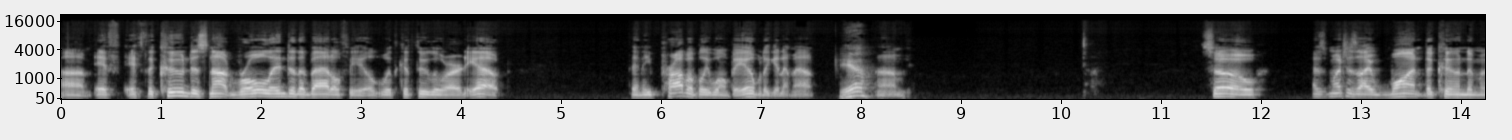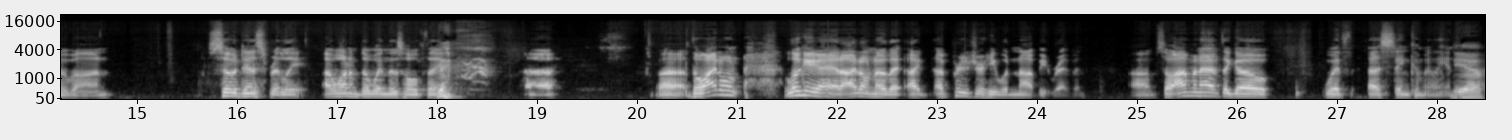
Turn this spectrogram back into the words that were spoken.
Um, if if the coon does not roll into the battlefield with Cthulhu already out, then he probably won't be able to get him out. Yeah. Um, so, as much as I want the coon to move on, so desperately, I want him to win this whole thing. uh, uh, though I don't, looking ahead, I don't know that I, I'm pretty sure he would not beat Revan. Um, so I'm gonna have to go with a Sting Chameleon. Yeah.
